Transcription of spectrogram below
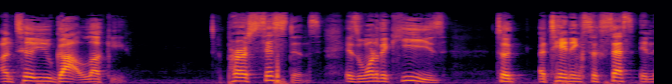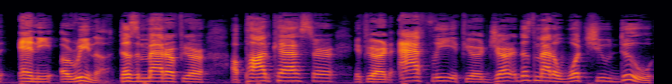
until you got lucky. Persistence is one of the keys to attaining success in any arena. Doesn't matter if you're a podcaster, if you're an athlete, if you're a journalist, it doesn't matter what you do.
